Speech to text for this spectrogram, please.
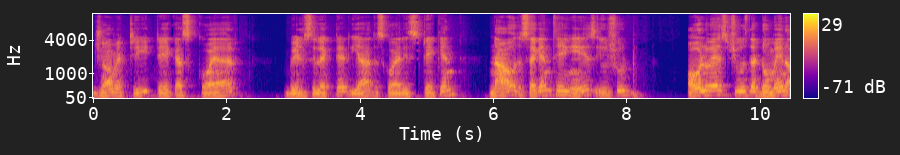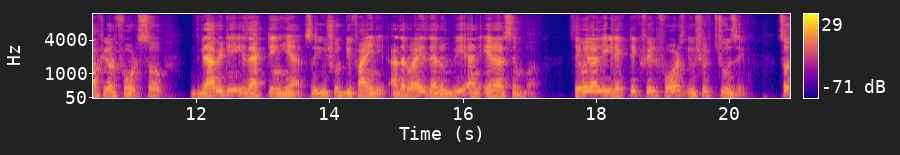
geometry take a square build selected. Yeah the square is taken. Now the second thing is you should always choose the domain of your force. So gravity is acting here. So you should define it. Otherwise there will be an error symbol. Similarly electric field force you should choose it so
